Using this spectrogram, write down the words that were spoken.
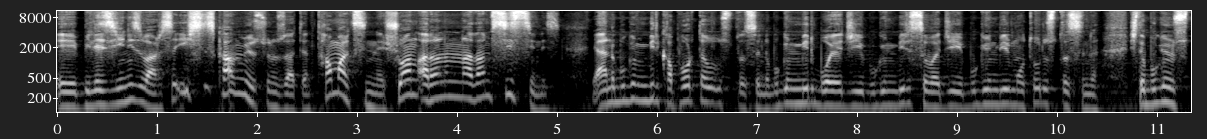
e, bileziğiniz varsa işsiz kalmıyorsunuz zaten. Tam aksine şu an aranan adam sizsiniz. Yani bugün bir kaporta ustasını, bugün bir boyacıyı, bugün bir sıvacıyı, bugün bir motor ustasını, işte bugün su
